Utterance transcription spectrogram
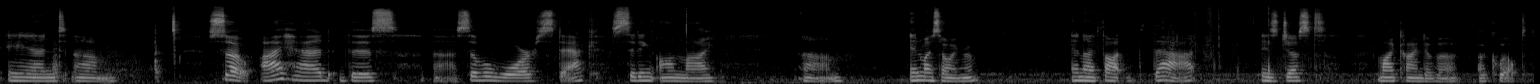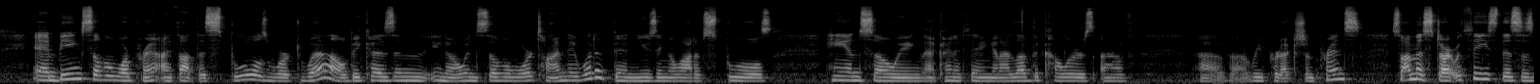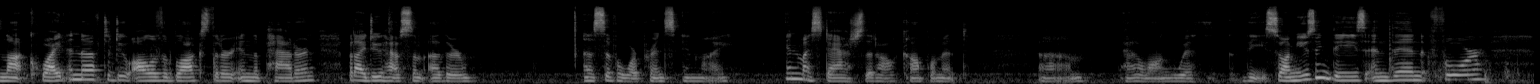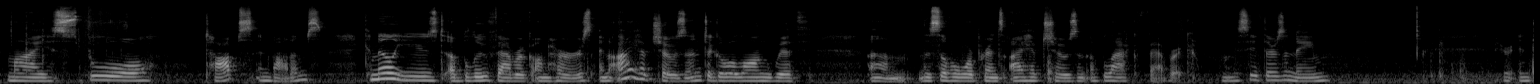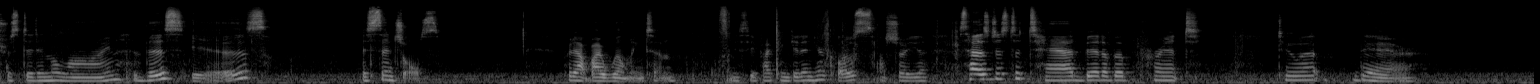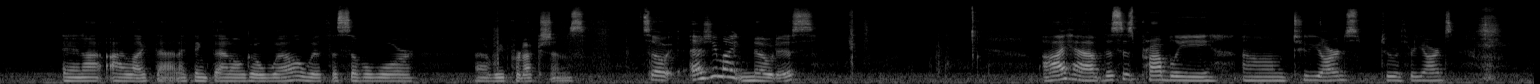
And um, so I had this uh, Civil War stack sitting on my, um, in my sewing room. And I thought that is just my kind of a, a quilt. And being Civil War print, I thought the spools worked well because in, you know, in Civil War time, they would have been using a lot of spools, hand sewing, that kind of thing. And I love the colors of, of uh, reproduction prints. So I'm to start with these. This is not quite enough to do all of the blocks that are in the pattern, but I do have some other uh, Civil War prints in my, in my stash that I'll complement, um, add along with these. So I'm using these and then for my spool tops and bottoms, Camille used a blue fabric on hers and I have chosen to go along with um, the Civil War prints, I have chosen a black fabric. Let me see if there's a name. If you're interested in the line, this is Essentials, put out by Wilmington. Let me see if I can get in here close. I'll show you. This has just a tad bit of a print to it. There. And I, I like that. I think that'll go well with the Civil War uh, reproductions. So as you might notice, I have, this is probably um, two yards, two or three yards.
